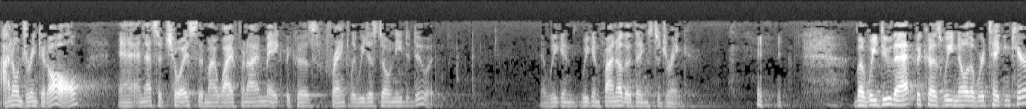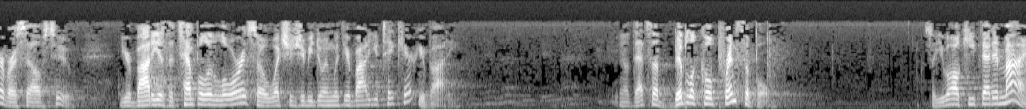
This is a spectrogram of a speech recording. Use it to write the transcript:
I don't drink at all, and that's a choice that my wife and I make because, frankly, we just don't need to do it, and we can we can find other things to drink. But we do that because we know that we're taking care of ourselves too. Your body is the temple of the Lord, so what should you be doing with your body? You take care of your body. You know, that's a biblical principle. So you all keep that in mind.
